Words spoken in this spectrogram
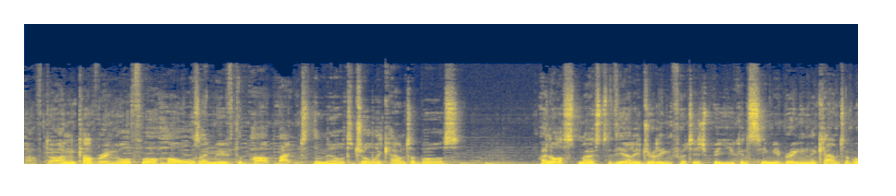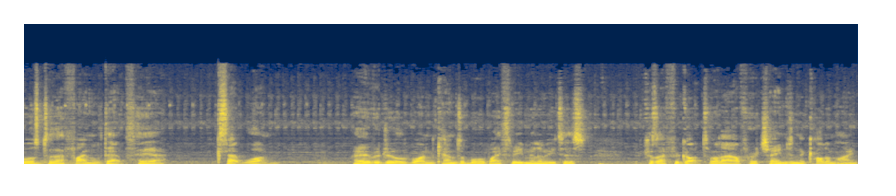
After uncovering all four holes, I moved the part back to the mill to drill the counterbores. I lost most of the early drilling footage, but you can see me bringing the counterbores to their final depth here, except one. I overdrilled one counterbore by 3mm because I forgot to allow for a change in the column height.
